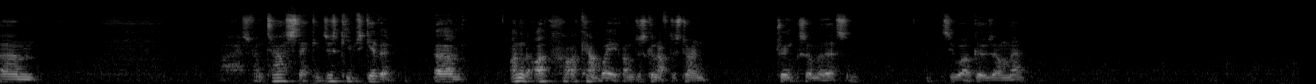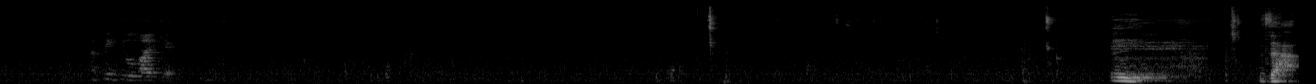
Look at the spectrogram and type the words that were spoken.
Um, it's fantastic. It just keeps giving. Um, I'm gonna. I, I can't wait. I'm just gonna have to start drink some of this and see what goes on then. I think you'll like it. Mm. That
